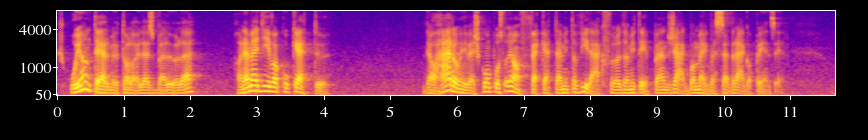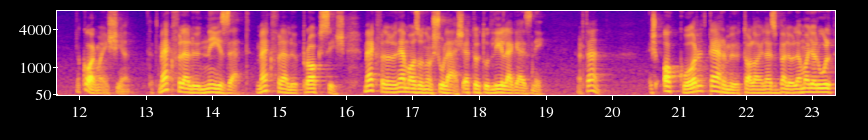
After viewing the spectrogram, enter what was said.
És olyan termőtalaj lesz belőle, ha nem egy év, akkor kettő. De a három éves komposzt olyan fekete, mint a virágföld, amit éppen zsákban megveszed drága pénzért. A karma is ilyen. Tehát megfelelő nézet, megfelelő praxis, megfelelő nem azonosulás, ettől tud lélegezni. Érted? És akkor termőtalaj lesz belőle. Magyarul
